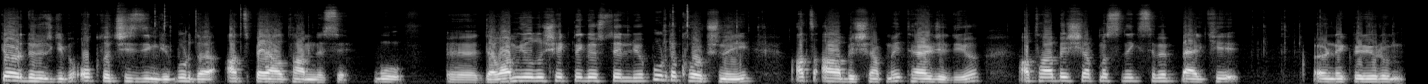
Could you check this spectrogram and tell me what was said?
Gördüğünüz gibi okla çizdiğim gibi burada at B6 hamlesi bu e, devam yolu şeklinde gösteriliyor. Burada Korçunay'ı at A5 yapmayı tercih ediyor. At A5 yapmasındaki sebep belki örnek veriyorum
